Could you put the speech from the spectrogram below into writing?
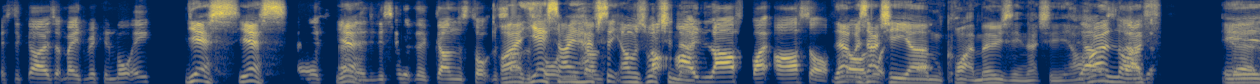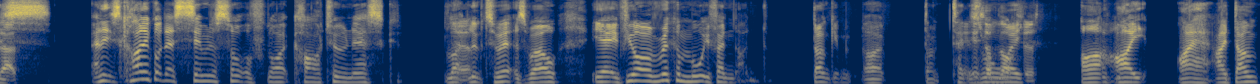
It's the guys that made Rick and Morty. Yes. Yes. Uh, and, Yeah. uh, did you see that the guns talk? The, the yes. I have guns- seen. I was watching I, that. I laughed my ass off. That was actually that. um quite amusing. Actually, Yeah, High on it's, uh, Life yeah, is, that's- and it's kind of got that similar sort of like cartoon-esque like Yeah. look to it as well. Yeah, if you're a Rick and Morty fan, don't get me. Uh, don't take this the wrong way. I, I, I don't.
